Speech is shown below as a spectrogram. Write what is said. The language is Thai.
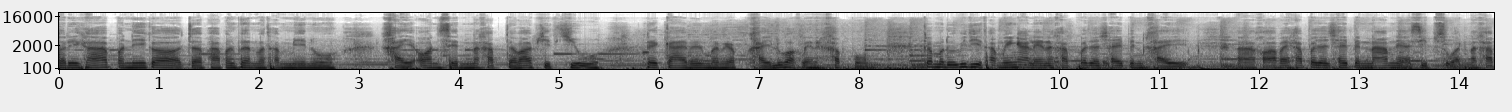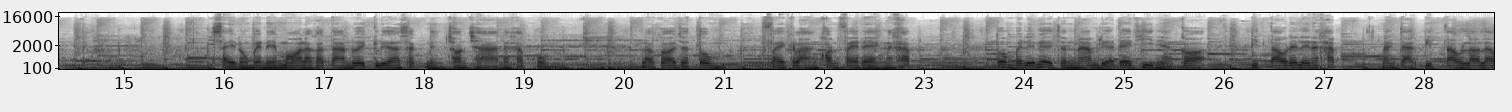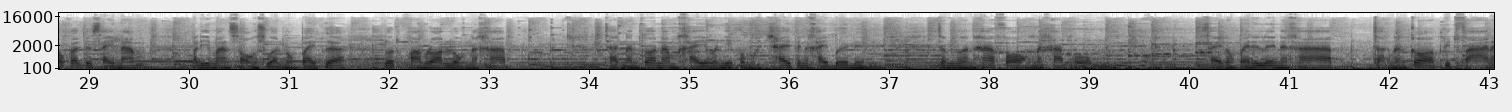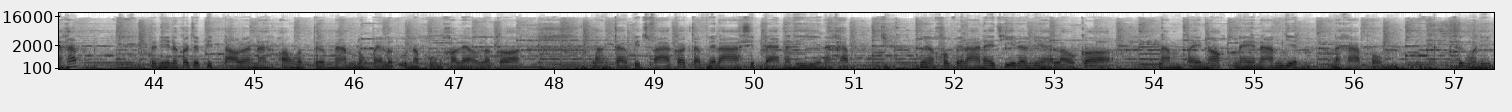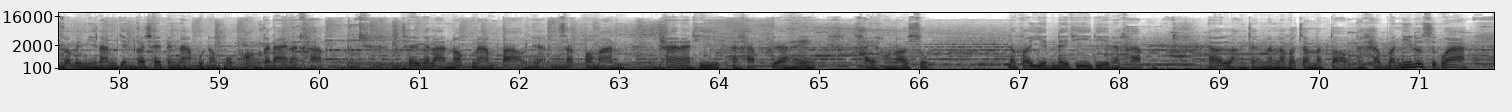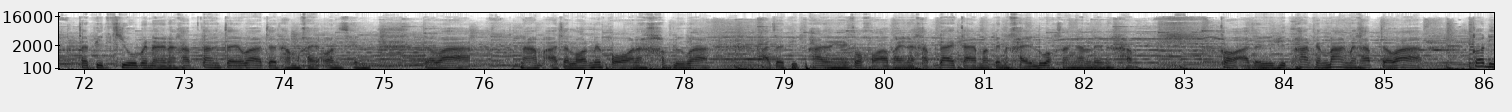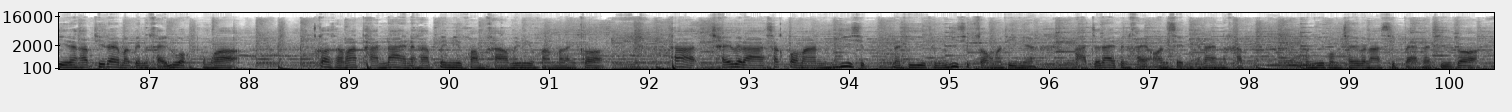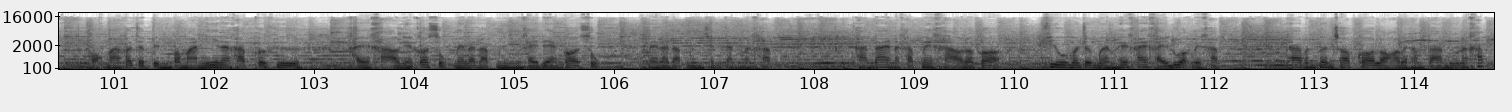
สวัสดีครับ วันนี้ก็จะพาเพื่อนๆมาทำเมนูไข่ออนเซนนะครับ แต่ว่าผิดคิวได้กลายเป็นเหมือนกับไข่ลวกเลยนะครับผมก็มาดูวิธีทำง่ายๆเลยนะครับ ก็จะใช้เป็นไข่อขออภัยครับก็จะใช้เป็นน้ำเนี่ยสิบส่วนนะครับ ใส่ลงไปในหม้อแล้วก็ตามด้วยเกลือสักหนึ่งช้อนชานะครับผมแล้วก็จะต้มไฟกลางค่อนไฟแรงนะครับ ต้มไปเรื่อยๆ จนน้ำเดือดได้ที่เนี่ยก็ปิดเตาได้เลยนะครับ หลังจากปิดเตาแล้วเราก็จะใส่น้ำ ริมาณ 2 ส่วนลงไปเพื่อลดความร้อนลงนะครับ จากนั้นก็นำไข่วันนี้ผมใช้เป็นไข่เบอร์หนึ่งจำนวน 5 ฟองนะครับผมใส่ลงไปได้เลยนะครับ จากนั้นก็ปิดฝานะครับ ตัวนี้เราก็จะปิดเตาแล้วนะพร้อมกับเติมน้ำลงไปลดอุณหภูมิเขาแล้ว แล้วก็หลังจากปิดฝาก็จับเวลา 18 นาทีนะครับ เมื่อครบเวลาได้ที่แล้วเนี่ยเราก็ นำไปน็อกในน้ำเย็นนะครับผม ซึ่งวันนี้ก็ไม่มีน้ำเย็นก็ใช้เป็นน้ำอุณหภูมิห้องก็ได้นะครับ ใช้เวลาน็อกน้ำเปล่าเนี่ยสักประมาณ 5 นาทีนะครับ เพื่อให้ไข่ของเราสุกแล้วก็เย็นได้ที่ดีนะครับ แล้วหลังจากนั้นเราก็จะมาตอกนะครับ วันนี้รู้สึกว่าจะผิดคิวไปหน่อยนะครับ ตั้งใจว่าจะทำไข่ออนเซนแต่ว่าน้ำอาจจะร้อนไม่พอนะครับ หรือว่าอาจจะผิดพลาดยังไงก็ขออภัยนะครับ ได้กลายมาเป็นไข่ลวกซะงั้นเลยนะครับ ก็อาจจะมีผิดพลาดกันบ้างนะครับ แต่ว่าก็ดีนะครับที่ได้มาเป็นไข่ลวก ผมว่าก็สามารถทานได้นะครับ ไม่มีความคาวไม่มีความอะไรก็ ถ้าใช้เวลาสักประมาณ 20 นาทีถึง 22 นาทีเนี่ยอาจจะได้เป็นไข่ออนเซนก็ได้นะครับวันนี้ผมใช้เวลา 18 นาทีก็ออกมาก็จะเป็นประมาณนี้นะครับ ก็คือไข่ขาวเนี่ยก็สุกในระดับหนึ่งไข่แดงก็สุกในระดับหนึ่งเช่นกันนะครับ ทานได้นะครับไม่ขาวแล้วก็ฟิลมันจะเหมือนคล้ายๆไข่ลวกเลยครับ ถ้าเพื่อนๆชอบก็ลองเอาไปทำตามดูนะครับ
